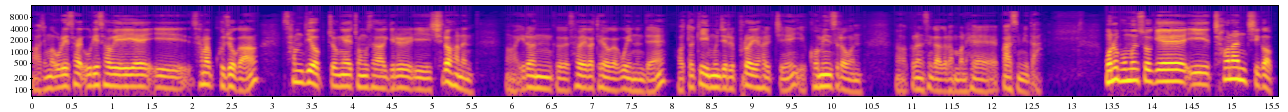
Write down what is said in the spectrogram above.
아, 정말 우리 사, 우리 사회의 이 산업 구조가 3D 업종에 종사하기를 싫어하는 어, 이런 그 사회가 되어가고 있는데 어떻게 이 문제를 풀어야 할지 고민스러운 어, 그런 생각을 한번 해봤습니다. 오늘 본문 속에 이 천한 직업,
